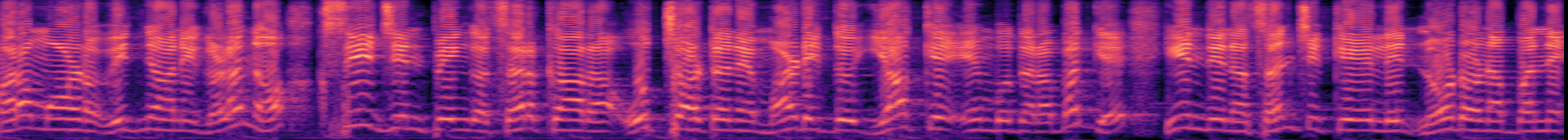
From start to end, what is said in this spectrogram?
ಪರಮಾಣು ವಿಜ್ಞಾನಿಗಳನ್ನು ಕ್ಸಿ ಜಿನ್ಪಿಂಗ್ ಸರ್ಕಾರ ಉಚ್ಚಾಟನೆ ಮಾಡಿದ್ದು ಯಾಕೆ ಎಂಬುದರ ಬಗ್ಗೆ ಇಂದಿನ ಸಂಚಿಕೆಯಲ್ಲಿ ನೋಡೋಣ ಬನ್ನಿ.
